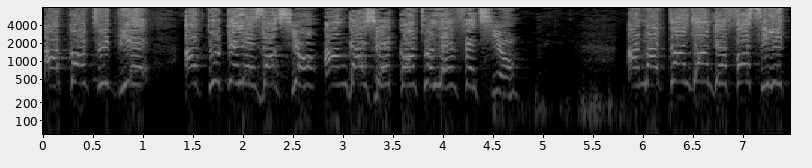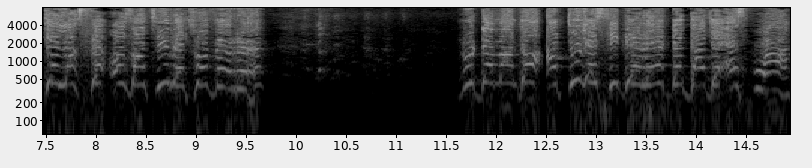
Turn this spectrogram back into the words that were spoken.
a contribué à toutes les actions engagées contre l'infection. En attendant de faciliter l'accès aux antirétrovéreux, nous demandons à tous les sidérés de garder espoir,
